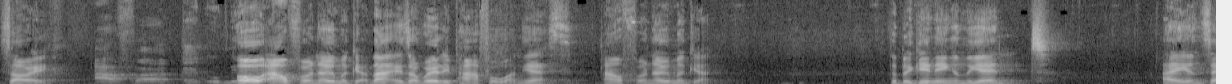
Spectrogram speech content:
Sorry. Alpha and Omega. Oh, Alpha and Omega. That is a really powerful one, yes. Alpha and Omega. The beginning and the end. A and Z.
